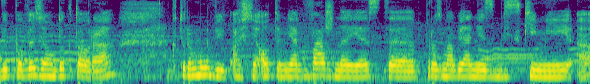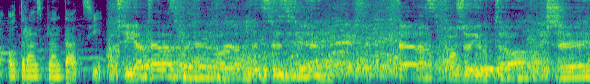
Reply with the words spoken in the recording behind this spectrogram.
wypowiedzią doktora, który mówi właśnie o tym, jak ważne jest e, porozmawianie z bliskimi e, o transplantacji. Czy ja teraz powinienem podjąć decyzję, teraz, może jutro, czy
